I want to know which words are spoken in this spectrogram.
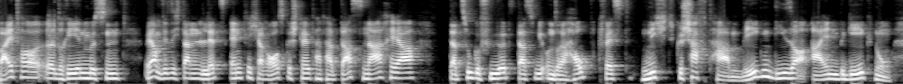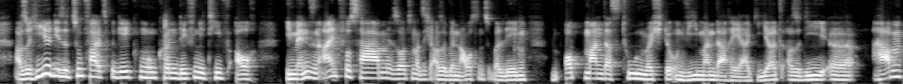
weiter äh, drehen müssen. Ja, und wie sich dann letztendlich herausgestellt hat, hat das nachher dazu geführt, dass wir unsere Hauptquest nicht geschafft haben, wegen dieser einen Begegnung. Also hier diese Zufallsbegegnungen können definitiv auch immensen Einfluss haben. Hier sollte man sich also genauestens überlegen, ob man das tun möchte und wie man da reagiert. Also die äh, haben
